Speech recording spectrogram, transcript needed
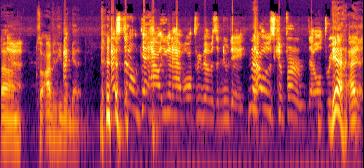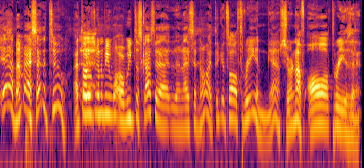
Um, Yeah. So obviously he didn't get it. I still don't get how you're gonna have all three members of New Day. That was confirmed that all three. Yeah, I, yeah. Remember, I said it too. I thought it was going to be one, or we discussed it, and I said no. I think it's all three, and yeah, sure enough, all three is in it.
